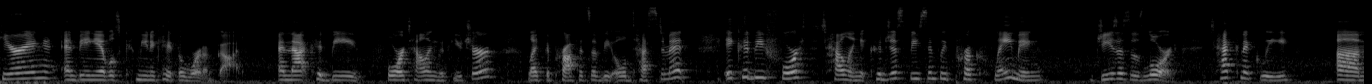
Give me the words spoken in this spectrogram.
hearing and being able to communicate the word of God and that could be foretelling the future, like the prophets of the Old Testament. It could be forthtelling. It could just be simply proclaiming Jesus is Lord. Technically, um,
